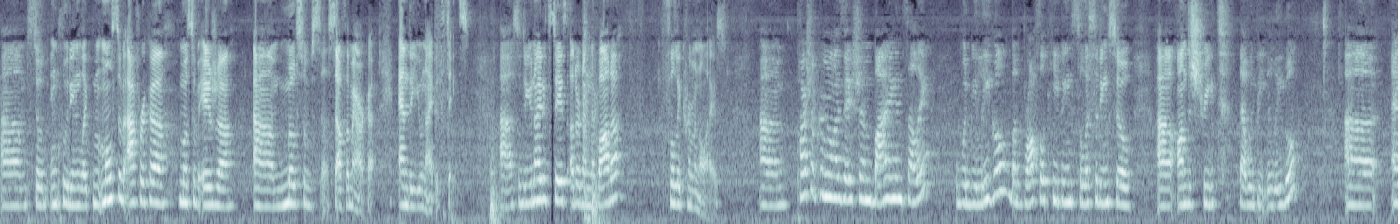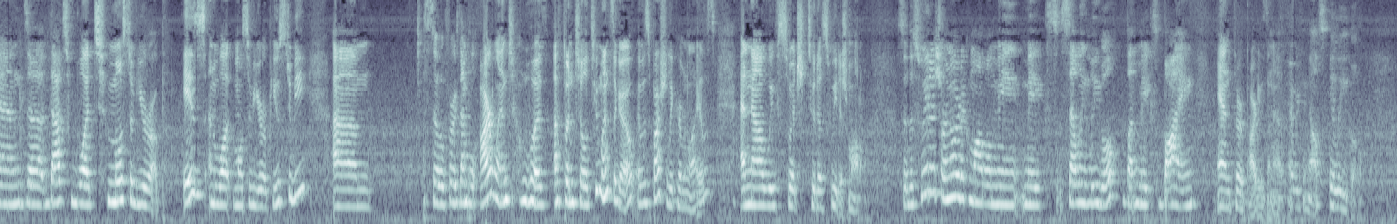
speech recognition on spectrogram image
Um, so including like most of Africa, most of Asia, um, most of South America and the United States. Uh, so the United States, other than Nevada, fully criminalized. Um, partial criminalization, buying and selling would be legal, but brothel keeping, soliciting, so uh, on the street, that would be illegal. Uh, and uh, that's what most of Europe is and what most of Europe used to be. Um, so, for example, Ireland was up until two months ago, it was partially criminalized, and now we've switched to the Swedish model. So, the Swedish or Nordic model may, makes selling legal, but makes buying and third parties and everything else illegal.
